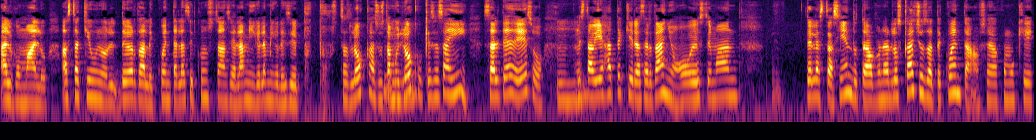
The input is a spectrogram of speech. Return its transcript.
algo malo. Hasta que uno de verdad le cuenta la circunstancia a la amiga y la amiga le dice, estás loca, eso está muy loco, ¿qué haces ahí? Salte de eso. Esta vieja te quiere hacer daño o este man te la está haciendo, te va a poner los cachos, date cuenta. O sea, como que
